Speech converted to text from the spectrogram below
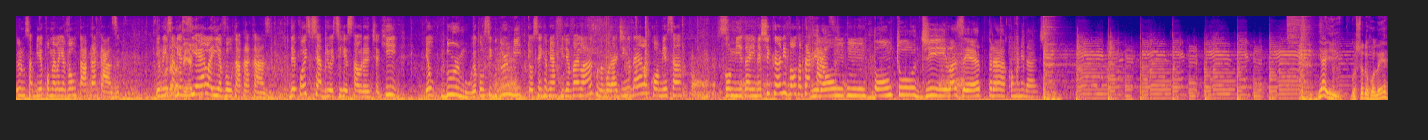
eu não sabia como ela ia voltar para casa. Eu nem ela sabia vem se aqui. ela ia voltar para casa. Depois que você abriu esse restaurante aqui, eu durmo, eu consigo dormir, porque eu sei que a minha filha vai lá com o namoradinho dela, come essa comida aí mexicana e volta para casa. Virou um, um ponto de lazer para a comunidade. E aí, gostou do rolê?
